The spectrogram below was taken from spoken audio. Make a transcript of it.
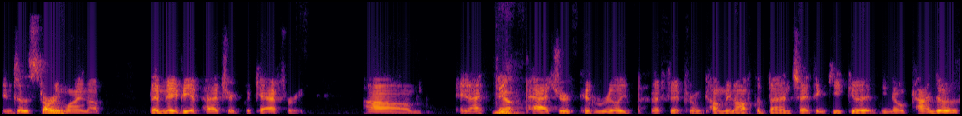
into the starting lineup than maybe a Patrick McCaffery. Um, and I think yeah. Patrick could really benefit from coming off the bench. I think he could, you know, kind of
